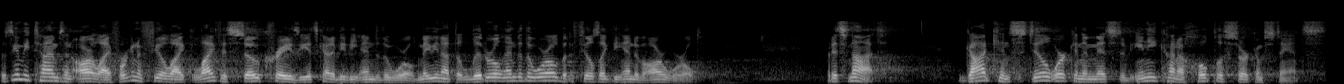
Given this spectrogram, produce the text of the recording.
There's going to be times in our life we're going to feel like life is so crazy, it's got to be the end of the world. Maybe not the literal end of the world, but it feels like the end of our world. But it's not. God can still work in the midst of any kind of hopeless circumstance.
